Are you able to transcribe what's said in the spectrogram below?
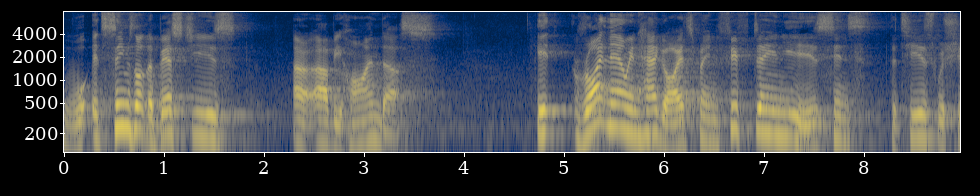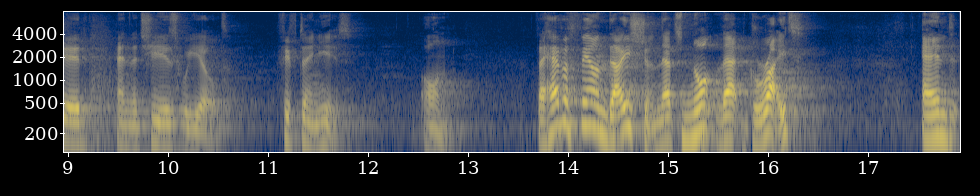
it seems like the best years are, are behind us. It, right now in Haggai, it's been 15 years since the tears were shed and the cheers were yelled. 15 years on. They have a foundation that's not that great, and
